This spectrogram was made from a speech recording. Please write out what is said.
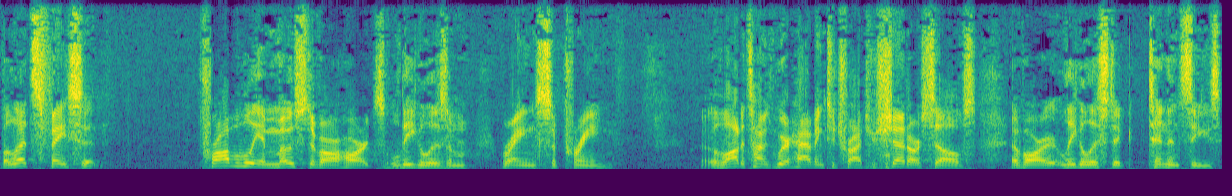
But let's face it, probably in most of our hearts, legalism reigns supreme. A lot of times we're having to try to shed ourselves of our legalistic tendencies.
